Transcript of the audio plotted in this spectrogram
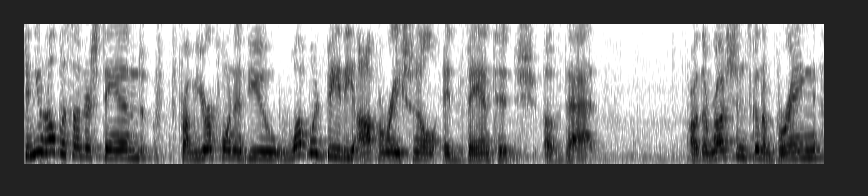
can you help us understand, from your point of view, what would be the operational advantage of that? Are the Russians going to bring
